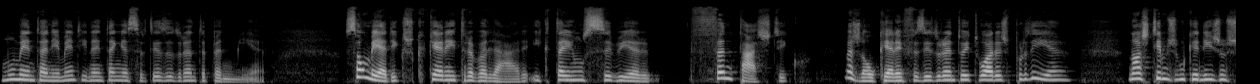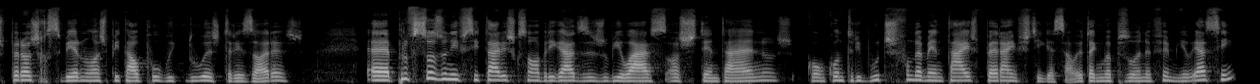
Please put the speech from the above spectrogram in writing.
momentaneamente e nem tenho a certeza durante a pandemia. São médicos que querem trabalhar e que têm um saber fantástico, mas não o querem fazer durante oito horas por dia. Nós temos mecanismos para os receber no hospital público duas, três horas. Uh, professores universitários que são obrigados a jubilar-se aos 70 anos, com contributos fundamentais para a investigação. Eu tenho uma pessoa na família assim,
